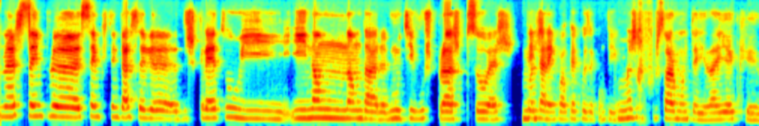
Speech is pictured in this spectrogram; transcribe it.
mas sempre, sempre tentar ser eh, discreto e, e não, não dar motivos para as pessoas tentarem mas, qualquer coisa contigo. Mas reforçar muito a ideia que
